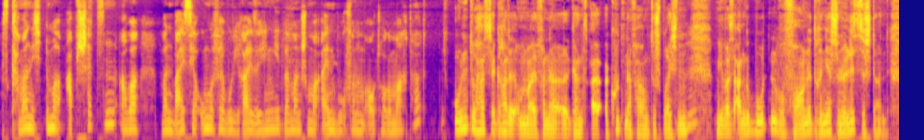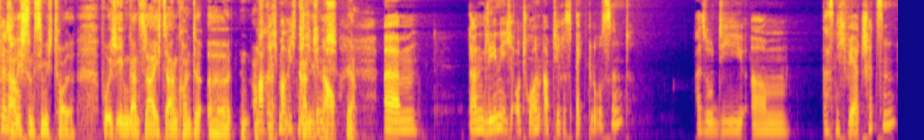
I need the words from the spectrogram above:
Das kann man nicht immer abschätzen, aber man weiß ja ungefähr, wo die Reise hingeht, wenn man schon mal ein Buch von einem Autor gemacht hat. Und du hast ja gerade, um mal von einer äh, ganz äh, akuten Erfahrung zu sprechen, Mhm. mir was angeboten, wo vorne drin ja schon eine Liste stand. Das Genau. fand ich schon ziemlich toll. Wo ich eben ganz leicht sagen konnte, äh, Mach ich, kein- mach ich kann nicht, ich genau. Nicht. Ja. Ähm, dann lehne ich Autoren ab, die respektlos sind. Also die ähm, das nicht wertschätzen,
